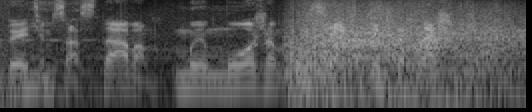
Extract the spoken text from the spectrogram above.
вот этим составом мы можем взять International.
